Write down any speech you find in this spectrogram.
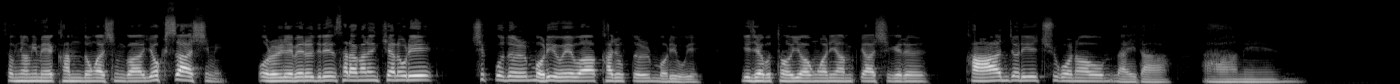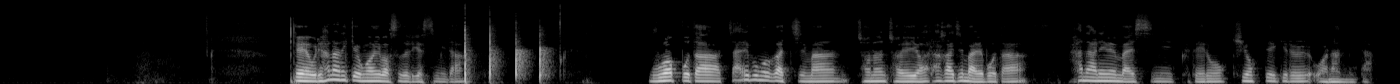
성령님의 감동하심과 역사하심이 오늘 예배를 드린 사랑하는 귀한 우리 식구들 머리 위에와 가족들 머리 위에 이제부터 영원히 함께 하시기를 간절히 축원하옵나이다. 아멘. 네, 우리 하나님께 영광의 박수 드리겠습니다. 무엇보다 짧은 것 같지만 저는 저의 여러 가지 말보다 하나님의 말씀이 그대로 기억되기를 원합니다.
